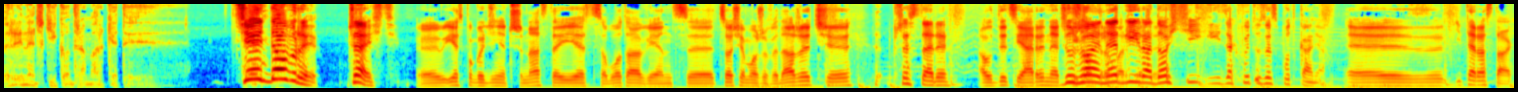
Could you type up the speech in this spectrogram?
Ryneczki kontramarkety. Dzień dobry! Cześć! Y, Jest po godzinie 13, jest sobota, więc y, co się może wydarzyć? Y, Przestery. Audycja Ryneczki Dużo energii, radości i zachwytu ze spotkania. E, I teraz tak,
